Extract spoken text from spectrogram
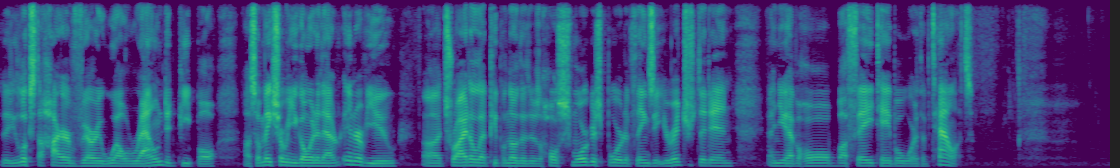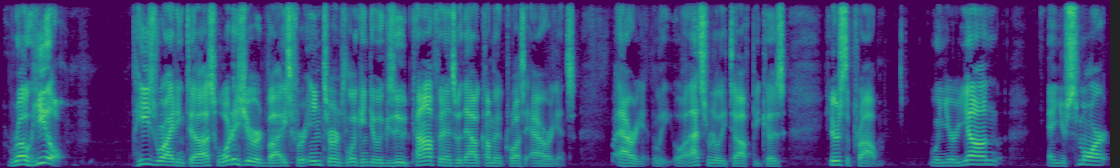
that he looks to hire very well rounded people. Uh, so make sure when you go into that interview, uh, try to let people know that there's a whole smorgasbord of things that you're interested in and you have a whole buffet table worth of talents. Rohil, he's writing to us. What is your advice for interns looking to exude confidence without coming across arrogance? Arrogantly. Well, that's really tough because here's the problem. When you're young and you're smart,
